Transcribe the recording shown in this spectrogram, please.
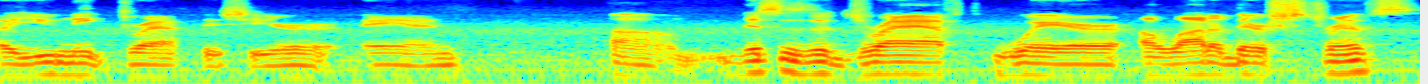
a unique draft this year, and um, this is a draft where a lot of their strengths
